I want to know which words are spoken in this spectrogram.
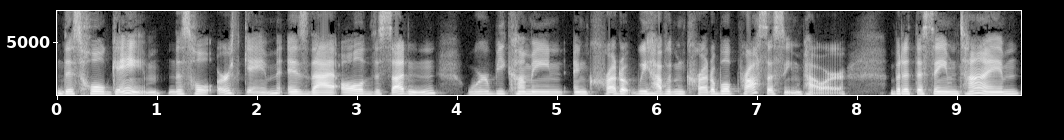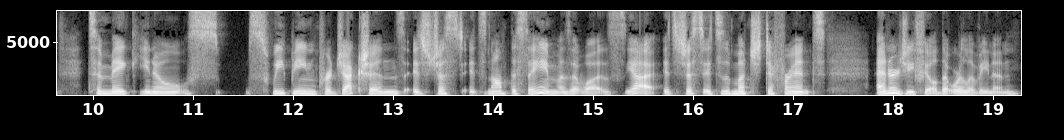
this whole game this whole earth game is that all of the sudden we're becoming incredible we have incredible processing power. But at the same time to make you know s- sweeping projections it's just it's not the same as it was. Yeah it's just it's a much different energy field that we're living in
